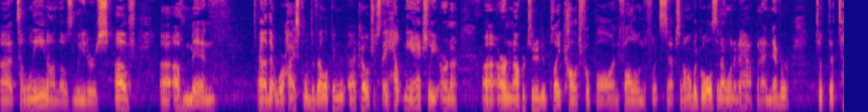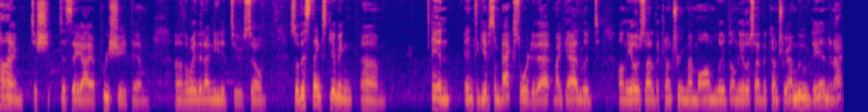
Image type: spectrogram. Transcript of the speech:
uh, to lean on those leaders of, uh, of men uh, that were high school developing uh, coaches. They helped me actually earn a uh, earn an opportunity to play college football and follow in the footsteps and all the goals that I wanted to have. But I never took the time to sh- to say I appreciate them uh, the way that I needed to. So so this Thanksgiving. Um, and, and to give some backstory to that, my dad lived on the other side of the country. My mom lived on the other side of the country. I moved in and I,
